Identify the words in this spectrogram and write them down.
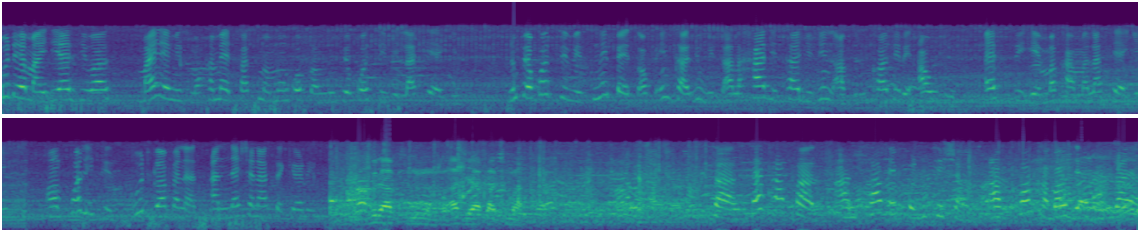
Good day, my dear viewers. My name is Mohammed Fatima Monko from Nupeko TV, Lafiagi. Nupeko TV snippets of interview with Alhaji Tajudeen Abdulkadir Audu, FCA Makama Lafiagi, on politics, good governance, and national security. Good afternoon, Adia Fatima. Sir, several past and serving politicians have talked about their desire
